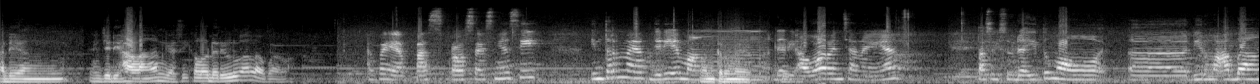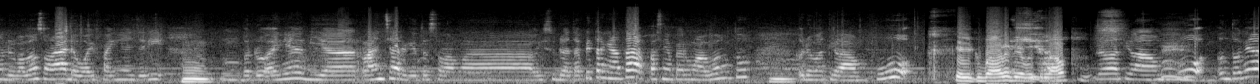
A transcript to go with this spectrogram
ada yang menjadi halangan gak sih? Kalau dari lu Al, apa apa ya pas prosesnya sih internet. Jadi emang Internet, dari awal rencananya pas wisuda itu mau eh, di rumah abang di rumah abang soalnya ada wifi-nya jadi hmm. mm, berdoanya biar lancar gitu selama wisuda tapi ternyata pas nyampe rumah abang tuh Hmm. udah mati lampu kayak kemarin ya betul Iya. lampu udah mati lampu untungnya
